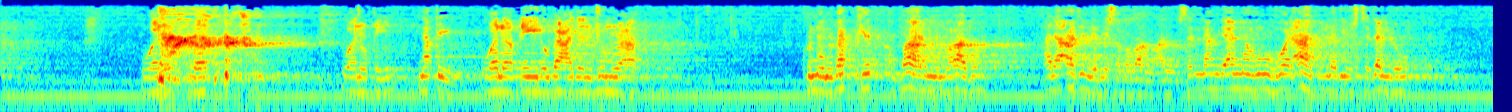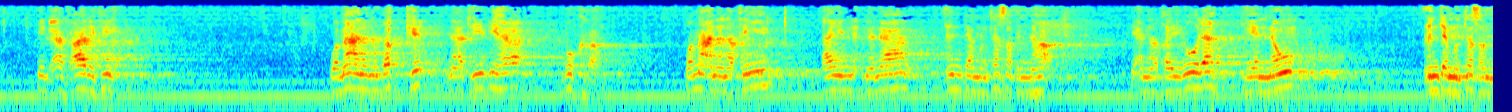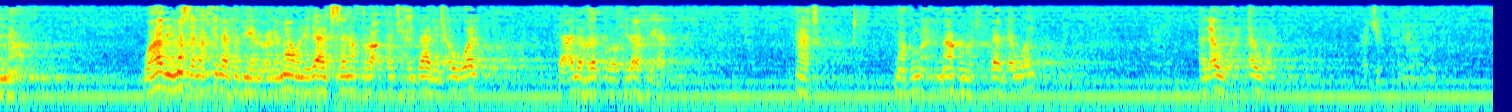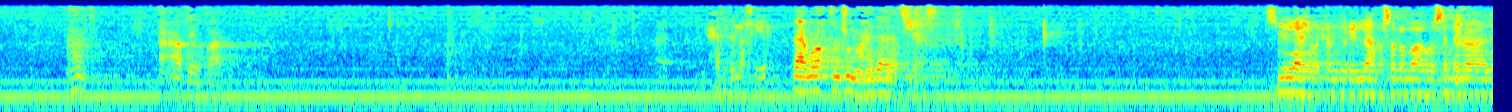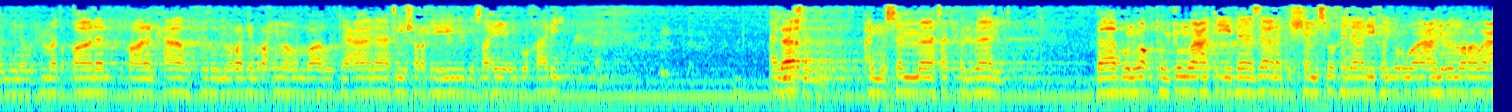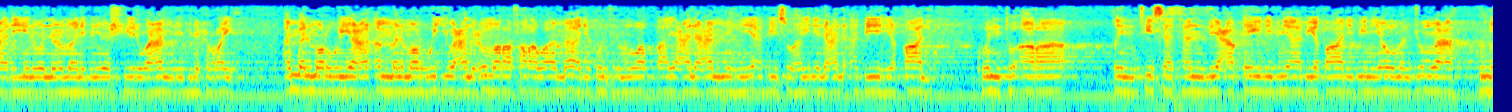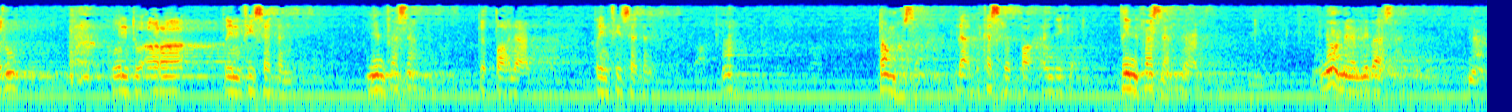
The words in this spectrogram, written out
ونقيل نقيل ونقيل بعد الجمعة. كنا نبكر الظاهر أن مراده على عهد النبي صلى الله عليه وسلم لأنه هو العهد الذي يستدل بالأفعال فيه. ومعنى نبكر نأتي بها بكرة ومعنى نقيل أي ننام عند منتصف النهار لأن القيلولة هي النوم عند منتصف النهار. وهذه مسألة خلاف فيها العلماء ولذلك سنقرأ فتح الباب الأول لعله يذكر الخلاف في هذا. هات معكم معكم الباب الأول؟ الأول الأول. هات. أعطي القارئ. الحديث الأخير؟ باب وقت الجمعة إذا الشمس بسم الله والحمد لله وصلى الله وسلم على نبينا محمد. قال قال الحافظ ابن رجب رحمه الله تعالى في شرحه لصحيح البخاري. المسمى, المسمى فتح الباري. باب وقت الجمعة إذا زالت الشمس وكذلك يروى عن عمر وعلي والنعمان بن بشير وعمرو بن حريث. أما المروي عن أما المروي عن عمر فروى مالك في الموطأ عن عمه أبي سهيل عن أبيه قال كنت أرى طنفسة لعقيل بن أبي طالب يوم الجمعة. كنت؟ كنت أرى طنفسة منفسة؟ بالطاء نعم. طنفسة طنفسة لا بكسر الطاء عندك. طنفسة نعم. نوع من اللباس. نعم.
